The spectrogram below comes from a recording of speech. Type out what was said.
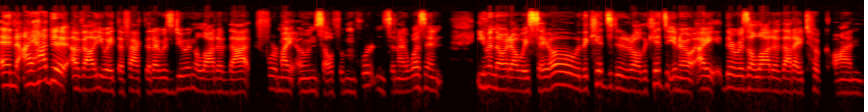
and I had to evaluate the fact that I was doing a lot of that for my own self importance. And I wasn't, even though I'd always say, oh, the kids did it all, the kids, you know, I, there was a lot of that I took on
